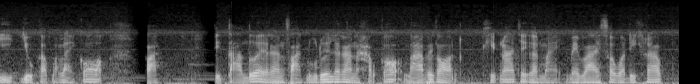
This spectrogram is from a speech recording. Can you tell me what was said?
อีกอยู่กับอะไรก็ฝากติดตามด้วยแล้วกันฝากดูด้วยแล้วกันนะครับ ก็ลาไปก่อนคลิปหน้าเจอกันใหม่บ๊ายบายสวัสดีครับ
